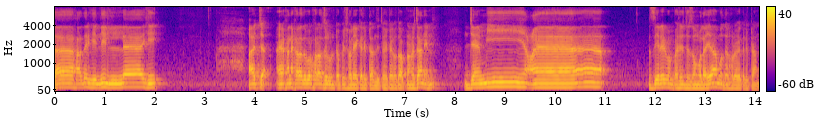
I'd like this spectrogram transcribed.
লা হাদের হি লিল্লাহি আচ্ছা এখানে খারা জবর খারাজের উল্টা পেশ হলে একালিফ টান দিতে এটা কথা আপনারা জানেন। জামিআ জেরের বাম পাশে যে জমলাইয়া মদন হরবে একালিফ টান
